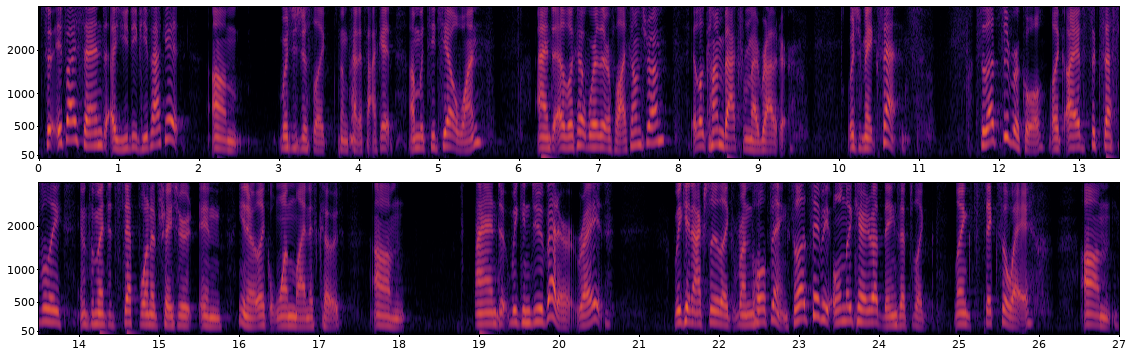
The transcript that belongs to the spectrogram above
so if I send a UDP packet, um, which is just like some kind of packet, um, with TTL1, and I look at where the reply comes from, it'll come back from my router, which makes sense. So that's super cool. Like I have successfully implemented step one of traceroute in you know like one line of code, um, and we can do better, right? We can actually like run the whole thing. So let's say we only cared about things up to like length six away. Um,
